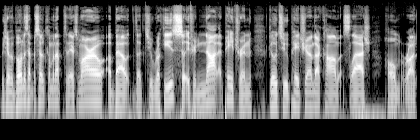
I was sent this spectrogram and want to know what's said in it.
We should have a bonus episode coming up today or tomorrow about the two rookies. So if you're not a patron, go to Patreon.com/slash Home Run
